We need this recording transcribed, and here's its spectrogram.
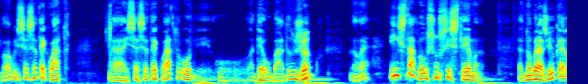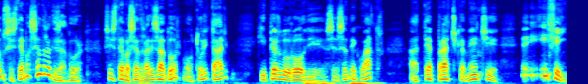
logo em 64. Ah, em 64 houve o, a derrubada do Jango, não é? E instalou-se um sistema no Brasil que era um sistema centralizador, sistema centralizador autoritário que perdurou de 64 até praticamente, enfim,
